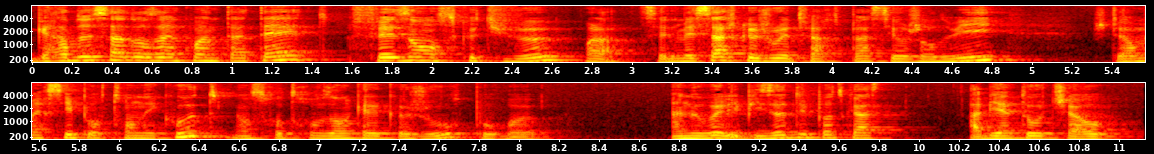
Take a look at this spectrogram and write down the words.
garde ça dans un coin de ta tête, fais-en ce que tu veux. Voilà, c'est le message que je voulais te faire passer aujourd'hui. Je te remercie pour ton écoute. Et on se retrouve dans quelques jours pour euh, un nouvel épisode du podcast. À bientôt, ciao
